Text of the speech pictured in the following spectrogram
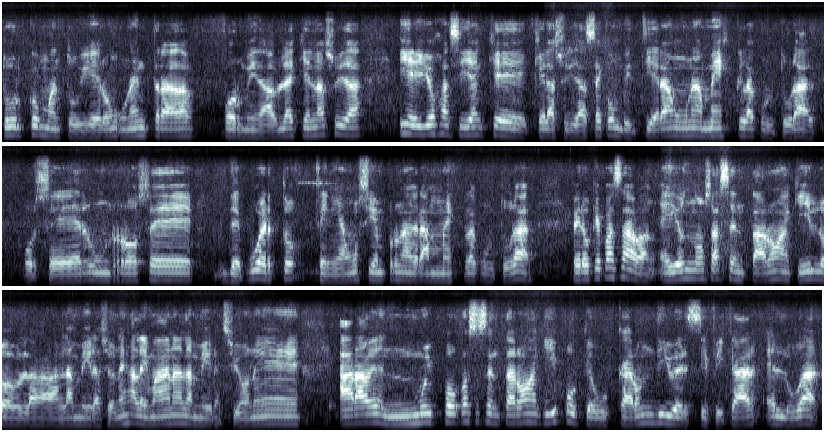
turcos mantuvieron una entrada formidable aquí en la ciudad y ellos hacían que, la ciudad se convirtiera en una mezcla cultural. Por ser un roce de puerto, teníamos siempre una gran mezcla cultural. Pero ¿qué pasaban? Ellos no se asentaron aquí, las migraciones alemanas, las migraciones árabes muy pocos se sentaron aquí porque buscaron diversificar el lugar,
